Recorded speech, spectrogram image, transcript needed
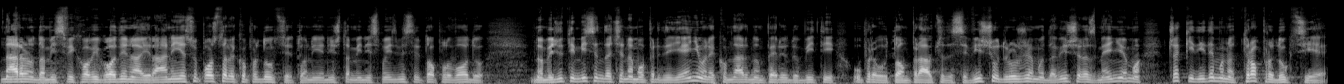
Naravno da mi svih ovih godina i ranije su postale koprodukcije, to nije ništa, mi nismo izmislili toplu vodu, no međutim mislim da će nam opredeljenje u nekom narodnom periodu biti upravo u tom pravcu, da se više udružujemo, da više razmenjujemo, čak i da idemo na troprodukcije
